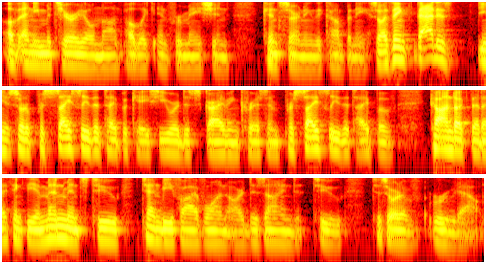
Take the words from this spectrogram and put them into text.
of any material non public information concerning the company. So I think that is you know, sort of precisely the type of case you were describing, Chris, and precisely the type of conduct that I think the amendments to 10b51 are designed to to sort of root out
